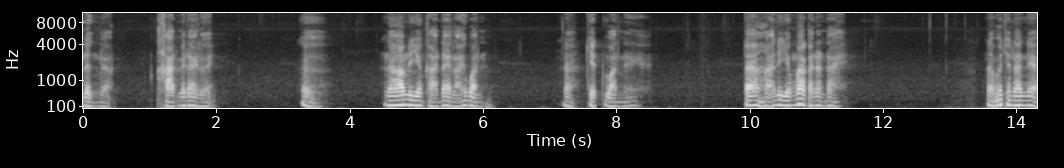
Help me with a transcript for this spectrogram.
หนึ่งเลยขาดไม่ได้เลย เออ น้ำนี่ยังขาดได้หลายวัน นะเจ็ดวันนี่แต่อาหารนี่ยังมากกว่านั้นได้นะเพราะฉะนั้นเนี่ย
